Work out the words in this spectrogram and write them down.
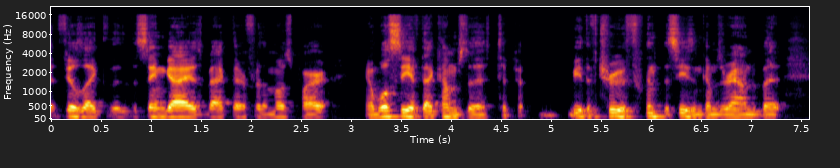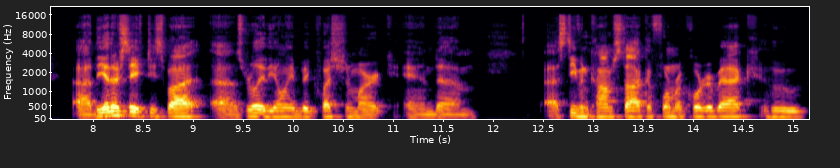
it feels like the, the same guy is back there for the most part. And we'll see if that comes to, to be the truth when the season comes around. But uh, the other safety spot uh, is really the only big question mark. And um, uh, Stephen Comstock, a former quarterback who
